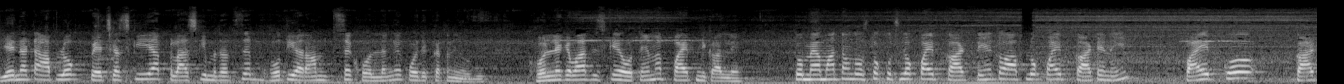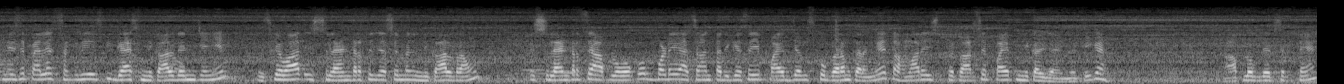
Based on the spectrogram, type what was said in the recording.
ये नट आप लोग पेचकस की या प्लास की मदद से बहुत ही आराम से खोल लेंगे, कोई दिक्कत नहीं होगी। खोलने के बाद इसके होते हैं मैं पाइप निकाल लें। तो मैं मानता हूँ दोस्तों, कुछ लोग पाइप काटते हैं तो आप लोग पाइप काटे नहीं। पाइप को काटने से पहले सक्रिय उसकी गैस निकाल देनी चाहिए। उसके बाद इस सिलेंडर से जैसे मैं निकाल रहा हूँ इस सिलेंडर से आप लोगों को बड़े आसान तरीके से ये पाइप जब इसको गर्म करेंगे तो हमारे इस प्रकार से पाइप निकल जाएँगे, ठीक है? आप लोग देख सकते हैं।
